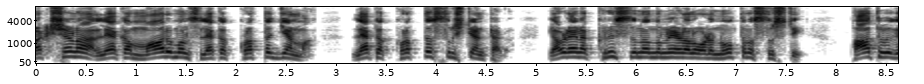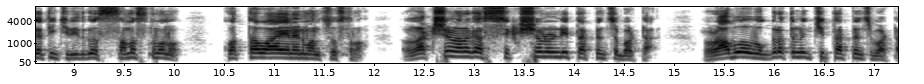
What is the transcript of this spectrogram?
రక్షణ లేక మారు మనసు లేక క్రొత్త జన్మ లేక క్రొత్త సృష్టి అంటాడు. ఎవడైనా క్రీస్తునందునేడలో వాడు నూతన సృష్టి. పాతవి గతించిన ఇదిగో సమస్తమును కొత్తవాయనని మనం చూస్తున్నాం. రక్షణ అనగా శిక్ష నుండి తప్పించబట్ట. రాబో ఉగ్రత నుంచి తప్పించబట్ట.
